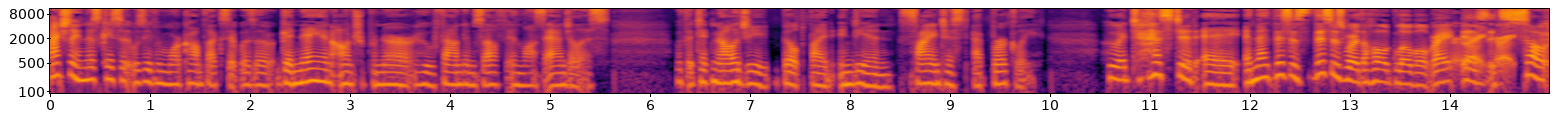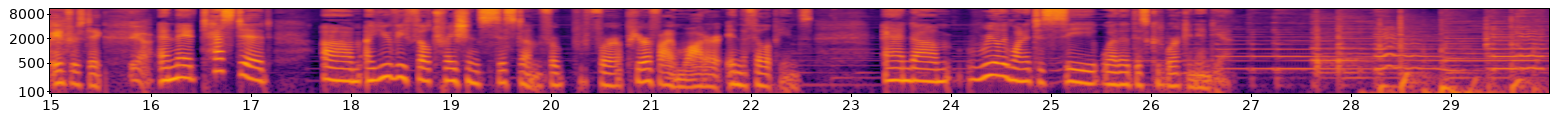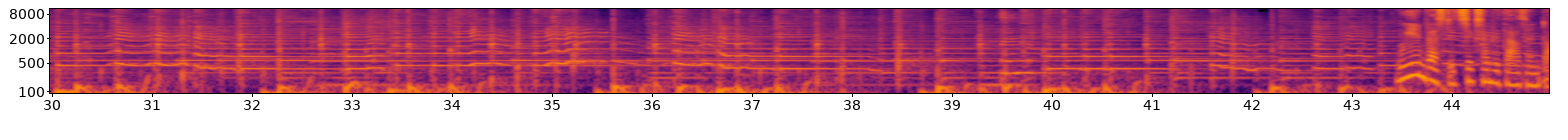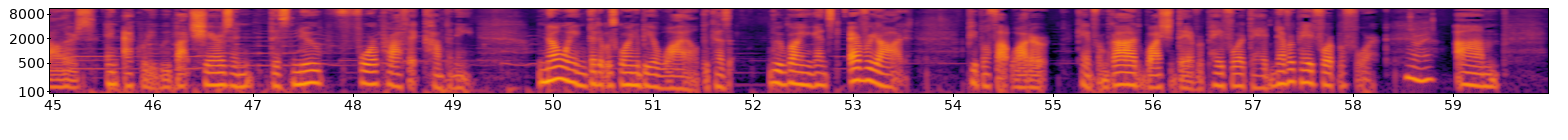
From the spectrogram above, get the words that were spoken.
actually, in this case, it was even more complex. It was a Ghanaian entrepreneur who found himself in Los Angeles with a technology built by an Indian scientist at Berkeley who had tested a and that this is this is where the whole global right, right is it's right. so interesting. Yeah. And they had tested um, a UV filtration system for for purifying water in the Philippines, and um, really wanted to see whether this could work in India. Invested $600,000 in equity. We bought shares in this new for profit company, knowing that it was going to be a while because we were going against every odd. People thought water came from God. Why should they ever pay for it? They had never paid for it before. Right. Um,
